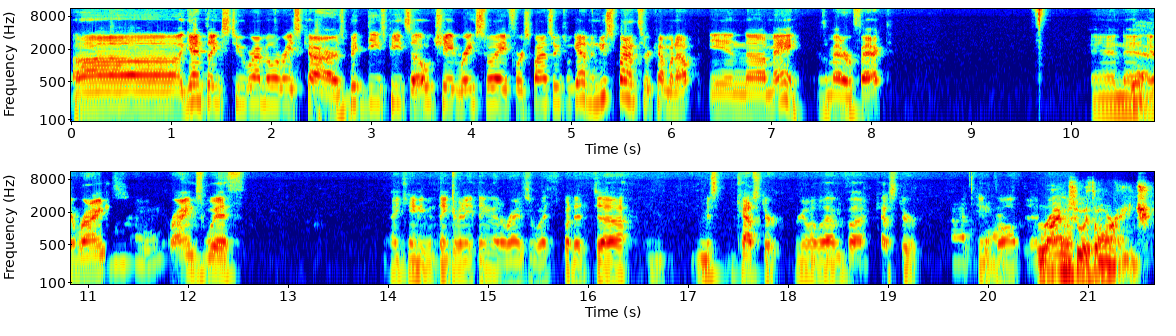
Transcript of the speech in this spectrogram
Uh, again, thanks to Ron Miller Race Cars, Big D's Pizza, Oakshade Raceway for sponsors. We got a new sponsor coming up in uh, May, as a matter of fact and uh, yeah. it rhymes rhymes with. I can't even think of anything that it rhymes with, but it uh, Miss Kester. Gonna have uh, Kester involved. In, rhymes with orange.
